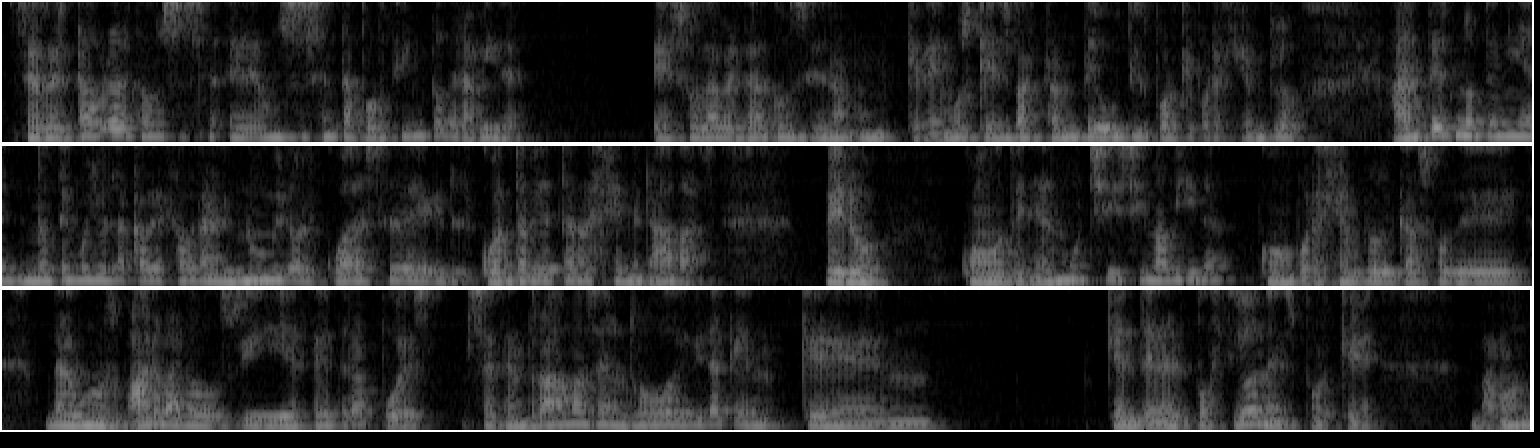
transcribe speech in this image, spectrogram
Se restaura hasta un, 60% eh, de la vida. Eso la verdad creemos que es bastante útil porque, por ejemplo, antes no, tenía, no tengo yo en la cabeza ahora el número al cual se, cuánta vida te regenerabas, pero cuando tenías muchísima vida, como por ejemplo el caso de, algunos bárbaros y etcétera, pues se centraba más en el robo de vida que en, que, en tener pociones, porque, vamos,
